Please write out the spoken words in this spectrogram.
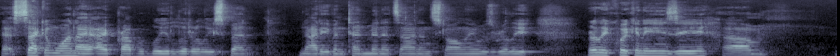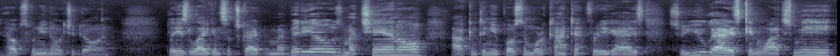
That second one I, I probably literally spent not even 10 minutes on installing. It was really, really quick and easy. Um, helps when you know what you're doing. Please like and subscribe to my videos, my channel. I'll continue posting more content for you guys so you guys can watch me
